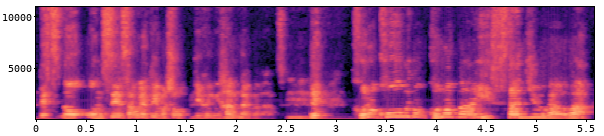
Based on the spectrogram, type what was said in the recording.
う。別の音声さんをやってみましょうっていうふうに判断がなるんです。でこのこのこの場合、スタジオ側は、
